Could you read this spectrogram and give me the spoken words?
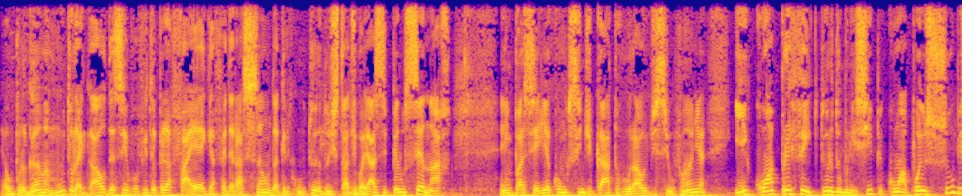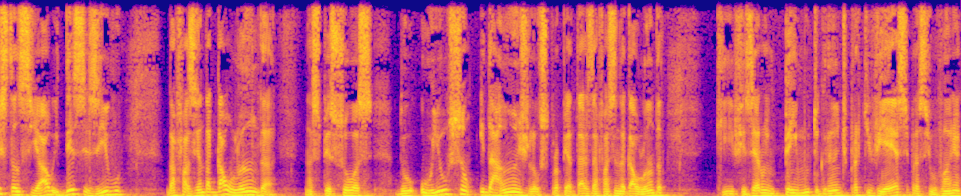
é um programa muito legal desenvolvido pela FAEG, a Federação da Agricultura do Estado de Goiás e pelo Senar em parceria com o Sindicato Rural de Silvânia e com a Prefeitura do município, com apoio substancial e decisivo da Fazenda Gaulanda, nas pessoas do Wilson e da Ângela, os proprietários da Fazenda Gaulanda, que fizeram um empenho muito grande para que viesse para Silvânia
